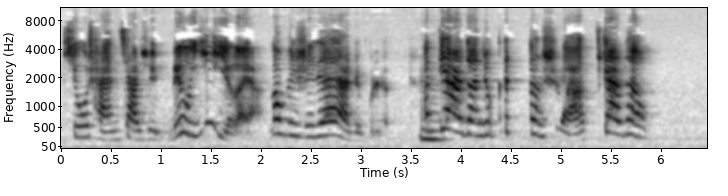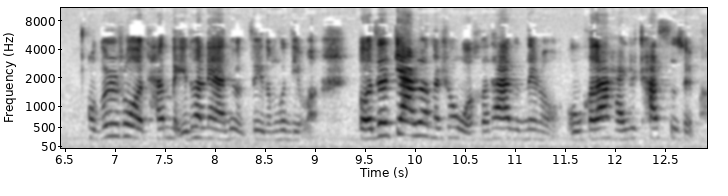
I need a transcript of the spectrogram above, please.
纠缠下去没有意义了呀，浪费时间呀，这不是？那第二段就更更是了，第二段。我不是说我谈每一段恋爱都有自己的目的吗？我在第二段的时候，我和他的那种，我和他还是差四岁嘛，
